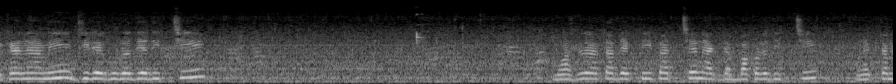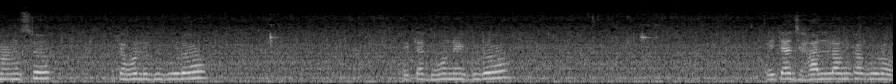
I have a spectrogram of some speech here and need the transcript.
এখানে আমি জিরে গুঁড়ো দিয়ে দিচ্ছি। মশলাটা দেখতেই পাচ্ছেন, এক ডাব্বা করে দিচ্ছি। অনেকটা মাংস এটা হলুদ গুঁড়ো এটা ধনে গুঁড়ো, এটা ঝাল লঙ্কা গুঁড়ো।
